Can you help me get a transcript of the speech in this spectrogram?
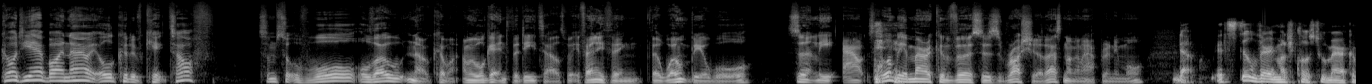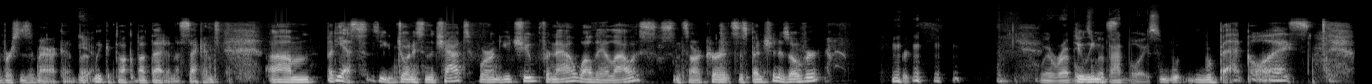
God, yeah, by now it all could have kicked off. Some sort of war. Although, no, come on. I mean, we'll get into the details, but if anything, there won't be a war certainly out. So it won't be America versus Russia. That's not going to happen anymore. No, it's still very much close to America versus America, but yeah. we can talk about that in a second. Um, but yes, you can join us in the chat. We're on YouTube for now while they allow us, since our current suspension is over. We're rebels. Doing, we're bad boys. We're bad boys.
